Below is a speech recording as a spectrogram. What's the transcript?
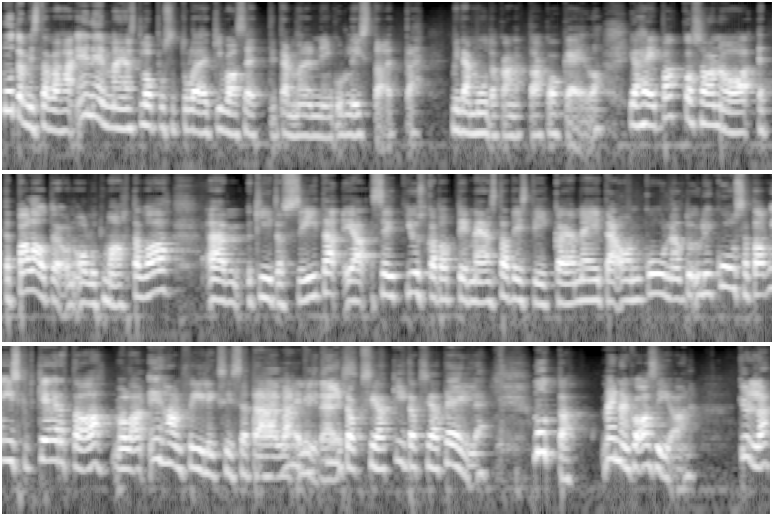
Muutamista vähän enemmän ja sitten lopussa tulee kiva setti, tämmöinen niin kuin lista, että mitä muuta kannattaa kokeilla. Ja hei, pakko sanoa, että palaute on ollut mahtavaa. Äm, kiitos siitä. Ja sitten just katsottiin meidän statistiikkaa ja meitä on kuunneltu yli 650 kertaa. Me ollaan ihan fiiliksissä täällä. Aivan Eli fiileissä. kiitoksia, kiitoksia teille. Mutta mennäänkö asiaan? Kyllä.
